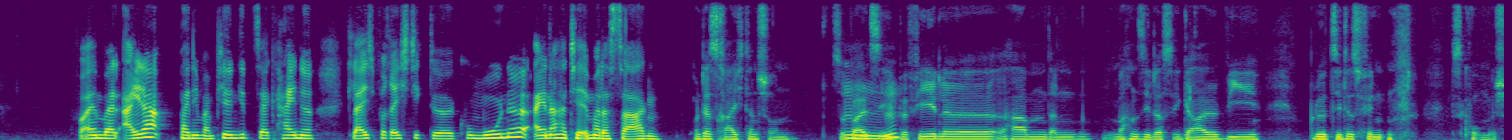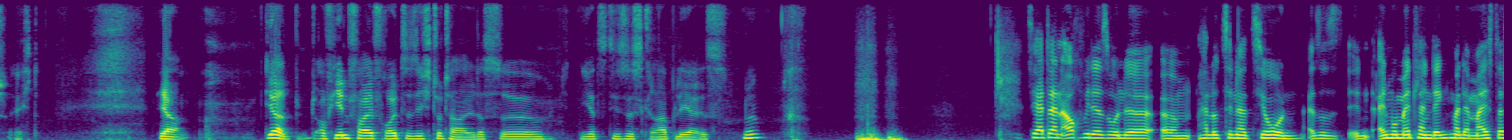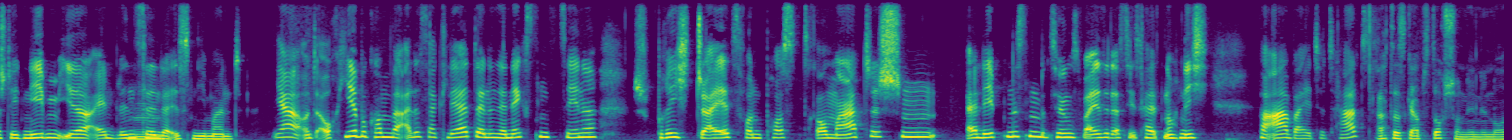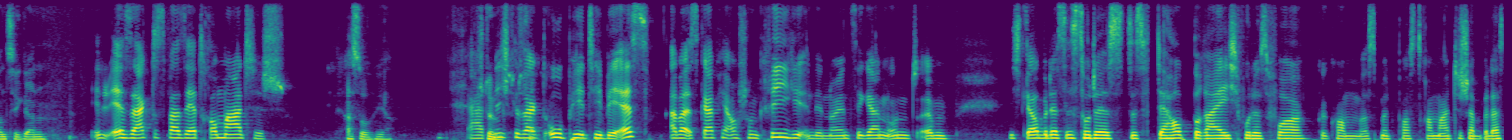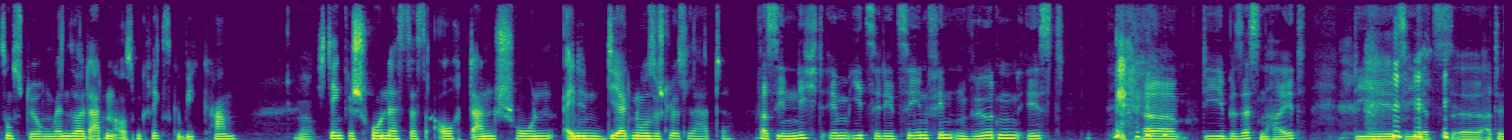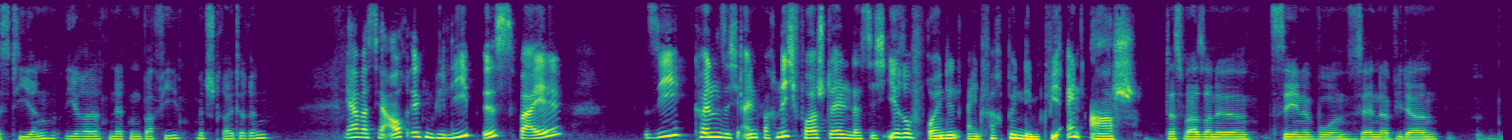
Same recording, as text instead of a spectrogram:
Vor allem, weil einer, bei den Vampiren gibt es ja keine gleichberechtigte Kommune, einer hat ja immer das Sagen. Und das reicht dann schon. Sobald mhm. sie Befehle haben, dann machen sie das, egal wie blöd sie das finden. ist komisch, echt. Ja. Ja, auf jeden Fall freut sie sich total, dass äh, jetzt dieses Grab leer ist. Ne? Sie hat dann auch wieder so eine ähm, Halluzination. Also in, einen Moment lang denkt man, der Meister steht neben ihr, ein Blinzeln, mhm. da ist niemand. Ja, und auch hier bekommen wir alles erklärt, denn in der nächsten Szene spricht Giles von posttraumatischen Erlebnissen, beziehungsweise, dass sie es halt noch nicht verarbeitet hat. Ach, das gab es doch schon in den 90ern. Er sagt, es war sehr traumatisch. Ach so, ja. Er hat Stimmt. nicht gesagt, oh, PTBS, aber es gab ja auch schon Kriege in den 90ern und ähm, ich glaube, das ist so das, das, der Hauptbereich, wo das vorgekommen ist mit posttraumatischer Belastungsstörung, wenn Soldaten aus dem Kriegsgebiet kamen. Ja. Ich denke schon, dass das auch dann schon einen Diagnoseschlüssel hatte. Was Sie nicht im ICD-10 finden würden, ist äh, die Besessenheit, die Sie jetzt äh, attestieren, Ihrer netten Buffy-Mitstreiterin. Ja, was ja auch irgendwie lieb ist, weil Sie können sich einfach nicht vorstellen, dass sich Ihre Freundin einfach benimmt wie ein Arsch. Das war so eine Szene, wo Sender wieder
